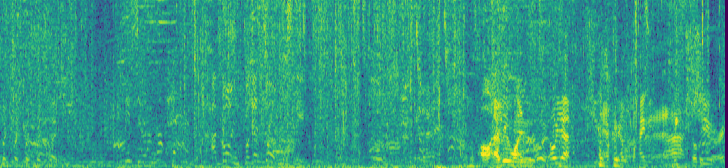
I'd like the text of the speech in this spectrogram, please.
Push, push, push, push, push. This is not the end. Огонь по готовности. Oh, everyone. Oh, oh yeah. Shoot! I was behind me. Ah, Kill the shoot.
